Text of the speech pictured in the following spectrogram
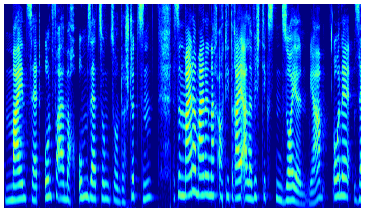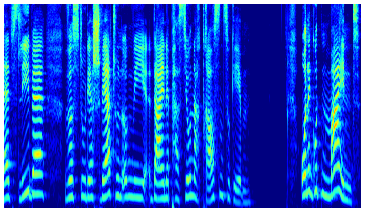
Mindset und vor allem auch Umsetzung zu unterstützen. Das sind meiner Meinung nach auch die drei allerwichtigsten Säulen, ja? Ohne Selbstliebe wirst du dir schwer tun, irgendwie deine Passion nach draußen zu geben. Ohne guten Mind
